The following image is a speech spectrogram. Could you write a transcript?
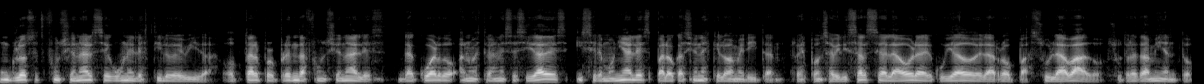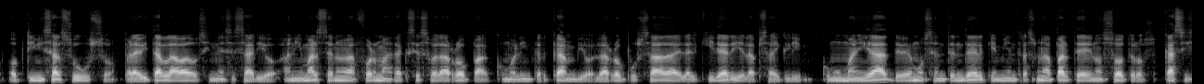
un closet funcional según el estilo de vida, optar por prendas funcionales de acuerdo a nuestras necesidades y ceremoniales para ocasiones que lo ameritan, responsabilizarse a la hora del cuidado de la ropa, su lavado, su tratamiento, optimizar su uso para evitar lavados innecesarios, animarse a nuevas formas de acceso a la ropa como el intercambio, la ropa usada, el alquiler y el upcycling. Como humanidad debemos entender que mientras una parte de nosotros, casi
